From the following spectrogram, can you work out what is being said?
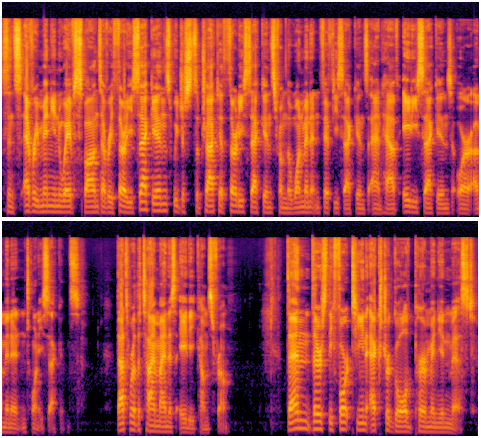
Since every minion wave spawns every 30 seconds, we just subtracted 30 seconds from the 1 minute and 50 seconds and have 80 seconds or a minute and 20 seconds. That's where the time minus 80 comes from. Then there's the 14 extra gold per minion missed.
